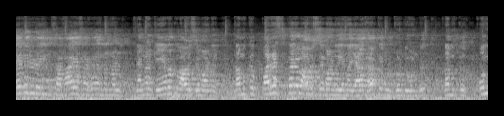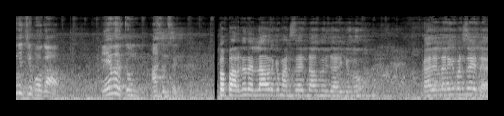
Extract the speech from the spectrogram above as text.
ഏവരുടെയും സഹായ സഹകരണങ്ങൾ ഞങ്ങൾക്ക് ഏവർക്കും ആവശ്യമാണ്. നമുക്ക് പരസ്പരം ആവശ്യമാണ് എന്ന യാഥാർത്ഥ്യം ഉൾക്കൊണ്ടുകൊണ്ട് നമുക്ക് ഒന്നിച്ചു പോകാം. ഏവർക്കും ആശംസകൾ. ഇപ്പൊ പറഞ്ഞത് എല്ലാവർക്കും മനസ്സിലായിട്ടുണ്ടാവുമെന്ന് വിചാരിക്കുന്നു. കാര്യം എല്ലാവർക്കും മനസ്സിലായില്ലേ?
